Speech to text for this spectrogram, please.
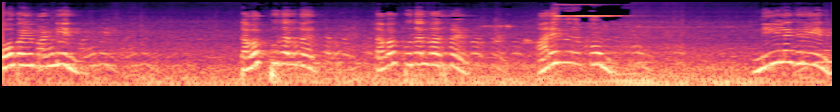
கோவை மண்ணின் தவப்புதல்வர் தவப்புதல்வர்கள் அனைவருக்கும் நீலகிரியின்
